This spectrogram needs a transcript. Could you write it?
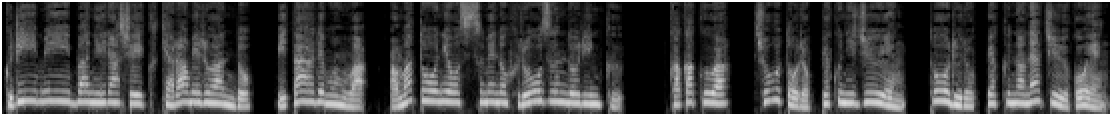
クリーミーバニラシェイクキャラメルビターレモンは甘党におすすめのフローズンドリンク。価格はショート620円、トール675円。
